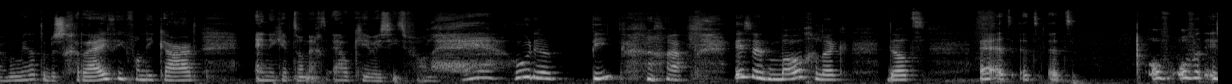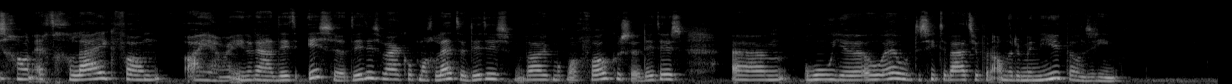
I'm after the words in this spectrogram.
noem je dat, de beschrijving van die kaart. En ik heb dan echt elke keer weer zoiets van: hè, hoe de piep is het mogelijk dat hè, het, het, het, of, of het is gewoon echt gelijk van: oh ja, maar inderdaad, dit is het. Dit is waar ik op mag letten. Dit is waar ik op mag focussen. Dit is um, hoe, je, hoe, hè, hoe ik de situatie op een andere manier kan zien.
